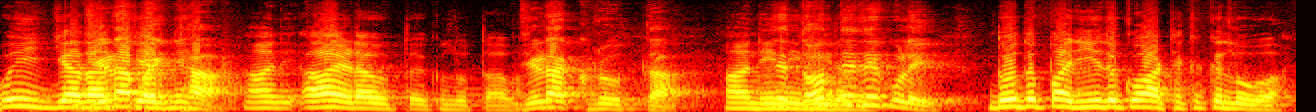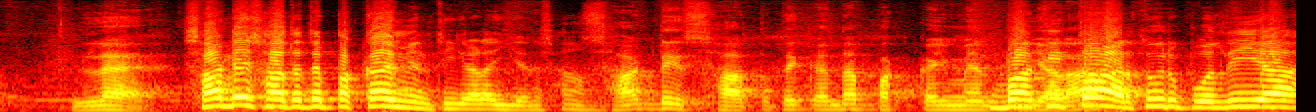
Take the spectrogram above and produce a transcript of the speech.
ਕੋਈ ਜ਼ਿਆਦਾ ਜਿਹੜਾ ਚਿਰ ਨਹੀਂ- ਬੈਠਾ? ਹਾਂਜੀ ਆ ਜਿਹੜਾ ਉੱਤੇ ਖਲੋਤਾ ਵਾ। ਜਿਹੜਾ ਖੜੋਤਾ ਹਾਂਜੀ, ਤੇ ਨੀਲੀ ਦੁੱਧ। ਇਹਦੇ ਕੋਲੇ? ਦੁੱਧ ਭਾਜੀ ਇਹਦੇ ਕੋਲ 8 ਕਿਲੋ ਆ। ਲੈ। 7.5 ਤੇ ਪੱਕਾ ਹੀ ਮਿੰਤੀ ਵਾਲਾ ਹੀ ਆ ਸਾਂ 7.5 ਤੇ ਕਹਿੰਦਾ ਪੱਕਾ ਹੀ ਮਿਹਨਤੀ ਬਾਕੀ ਵਾਲਾ। ਧਾਰ ਧੂਰ ਪੋਲੀ ਆ।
